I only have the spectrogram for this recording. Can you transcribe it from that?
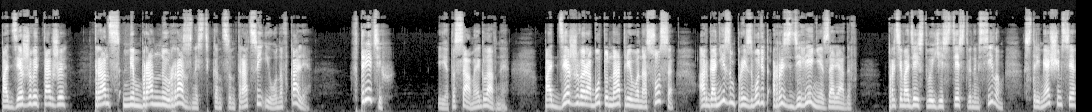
поддерживает также трансмембранную разность концентрации ионов калия. В-третьих, и это самое главное, поддерживая работу натриевого насоса, организм производит разделение зарядов, противодействуя естественным силам, стремящимся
